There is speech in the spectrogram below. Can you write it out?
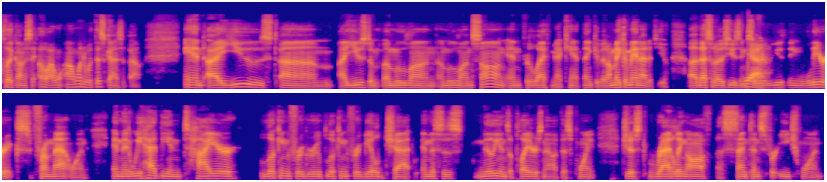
click on and say, oh, I, w- I wonder what this guy's about. And I used um I used a, a, Mulan a Mulan song, and for the life of me, I can't think of it. I'll make a man out of you. Uh, that's what I was using. Yeah. So we were using lyrics from that one, and then we had the entire looking for group, looking for guild chat, and this is millions of players now at this point, just rattling off a sentence for each one.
